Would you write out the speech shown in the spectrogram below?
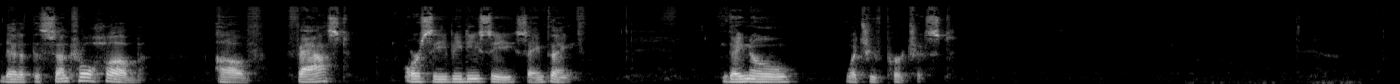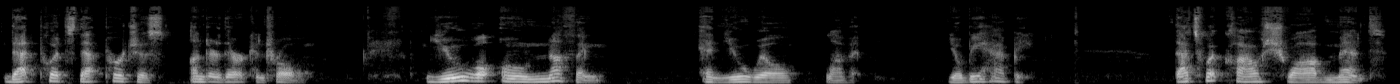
that at the central hub of FAST or CBDC, same thing, they know what you've purchased. That puts that purchase under their control. you will own nothing and you will love it. You'll be happy. That's what Klaus Schwab meant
